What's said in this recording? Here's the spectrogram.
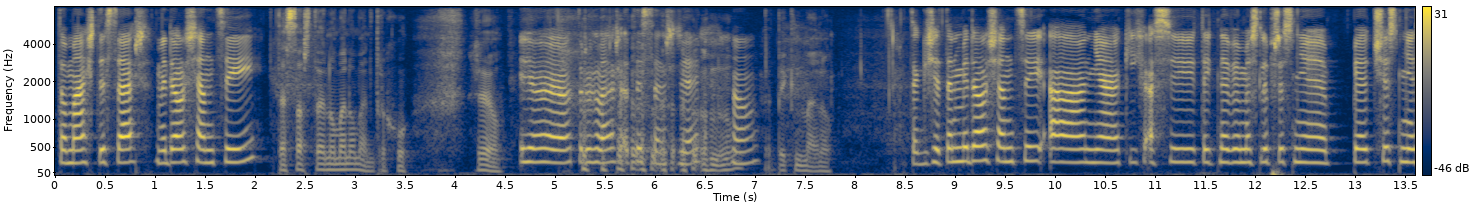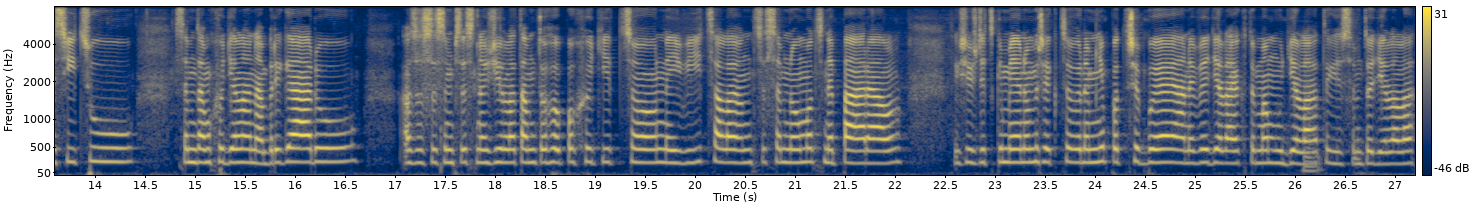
Tomáš Tesař, mi dal šanci. Tesař to je nomen omen trochu, že jo? Jo, jo, truhlář a tesař, že? no, no. Pěkný jméno. Takže ten mi dal šanci a nějakých asi, teď nevím, jestli přesně pět, šest měsíců jsem tam chodila na brigádu a zase jsem se snažila tam toho pochytit co nejvíc, ale on se se mnou moc nepáral. Takže vždycky mi jenom řekl, co ode mě potřebuje, já nevěděla, jak to mám udělat, hmm. takže jsem to dělala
